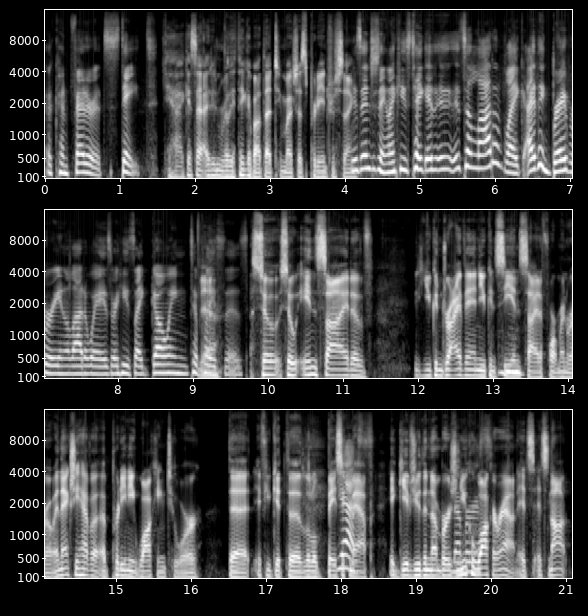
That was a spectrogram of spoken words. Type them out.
a Confederate state. yeah, I guess I, I didn't really think about that too much. That's pretty interesting. It's interesting. Like he's taken, it- it's a lot of like, I think bravery in a lot of ways where he's like going to Yeah. places. So so inside of you can drive in, you can Mm-hmm. see inside of Fort Monroe, and they actually have a, a pretty neat walking tour. That if you get the little basic Yes. map, it gives you the numbers, and you can walk around. It's it's not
